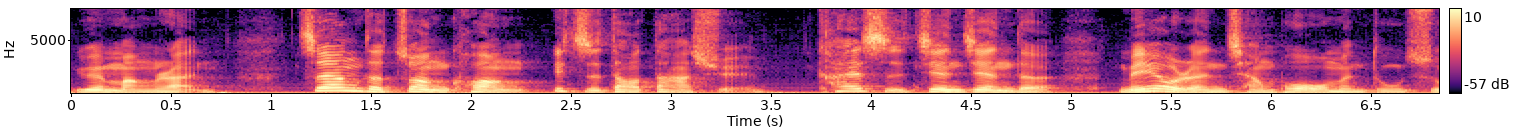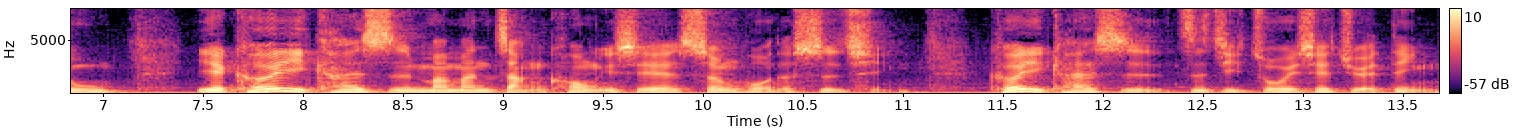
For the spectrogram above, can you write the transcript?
越茫然。这样的状况一直到大学。开始渐渐的，没有人强迫我们读书，也可以开始慢慢掌控一些生活的事情，可以开始自己做一些决定。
